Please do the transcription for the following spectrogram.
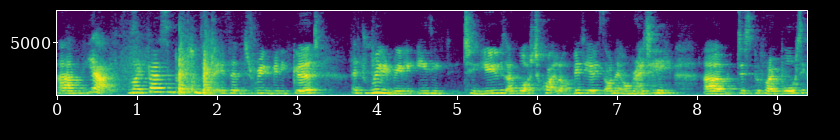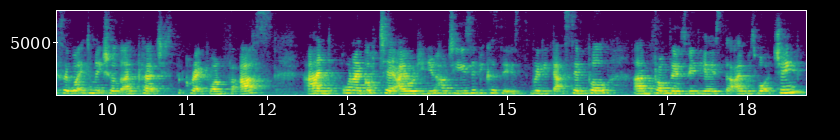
Um, yeah, my first impressions of it is that it's really, really good. It's really, really easy to use. I've watched quite a lot of videos on it already um, just before I bought it because I wanted to make sure that I purchased the correct one for us. And when I got it, I already knew how to use it because it is really that simple um, from those videos that I was watching.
